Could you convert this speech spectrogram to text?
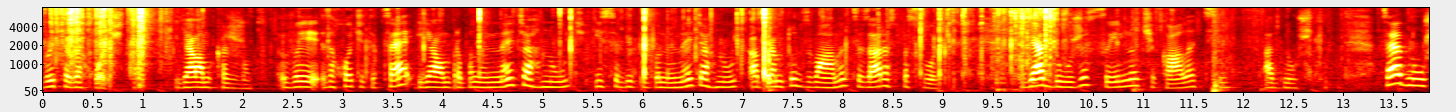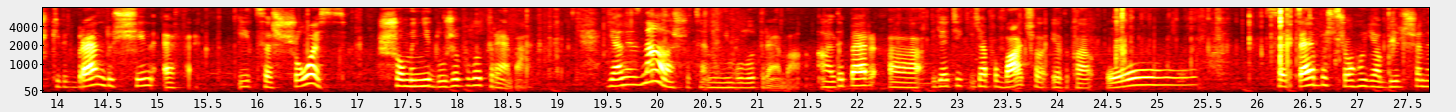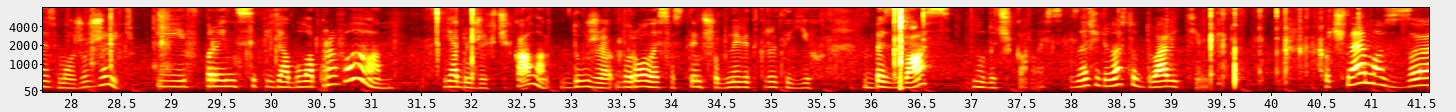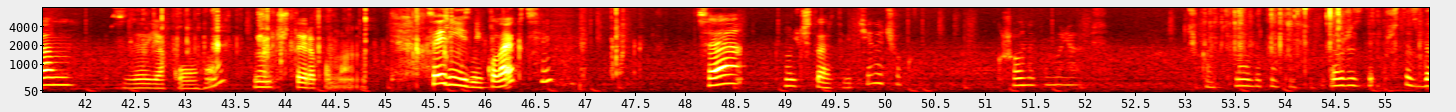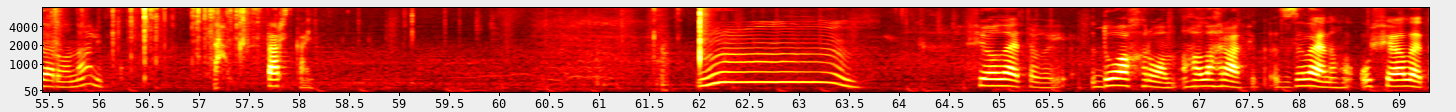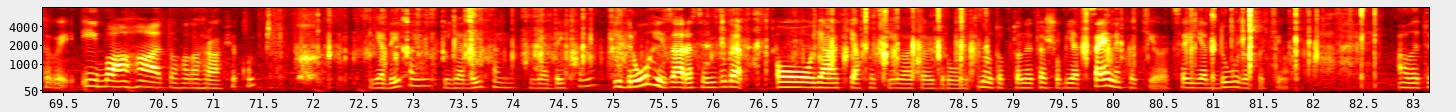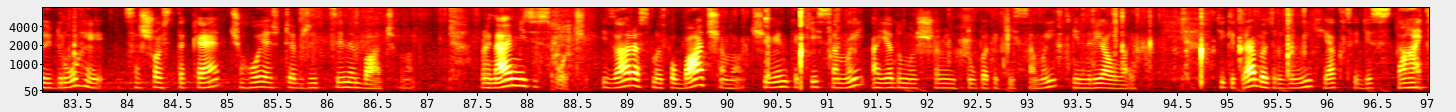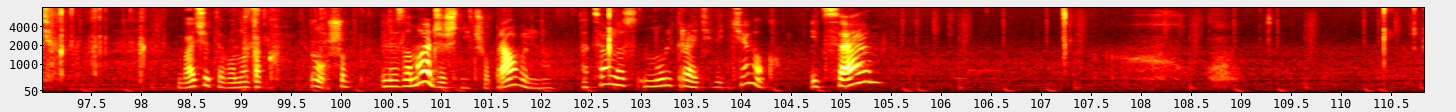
ви це захочете. Я вам кажу. Ви захочете це, і я вам пропоную не тягнуть, і собі пропоную не тягнуть, а прям тут з вами це зараз посвочу. Я дуже сильно чекала ці однушки. Це однушки від бренду Shein Effect. І це щось, що мені дуже було треба. Я не знала, що це мені було треба. А тепер е, я тільки я побачила, я така: о, це те, без чого я більше не зможу жити. І в принципі я була права. Я дуже їх чекала, дуже боролася з тим, щоб не відкрити їх без вас. Ну, дочекалась. Значить, у нас тут два відтінки. Почнемо з, з якого? 04, по-моєму. Це різні колекції. Це 04 відтіночок. Якщо я не помиляюсь. Чекай, це має. Я вже просто здерла наліпку. Так, Star Sky. Фіолетовий, дуахром, голографік з зеленого у фіолетовий і багато голографіку. Я дихаю, я дихаю, я дихаю. І другий зараз він буде. О, як я хотіла той другий. Ну, тобто, не те, щоб я цей не хотіла, цей я дуже хотіла. Але той другий це щось таке, чого я ще в житті не бачила. Принаймні зі свочі. І зараз ми побачимо, чи він такий самий, а я думаю, що він тупо такий самий in real life. Тільки треба зрозуміти, як це дістати. Бачите, воно так ну, щоб не зламати ж нічого, правильно? А це у нас 0,3 відтінок. І це.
